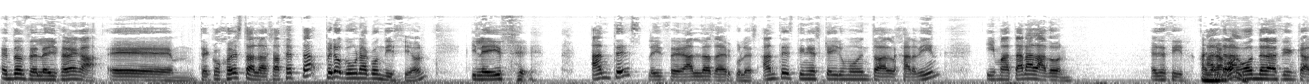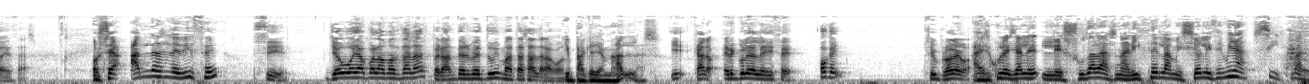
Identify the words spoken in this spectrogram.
entonces le dice, venga, eh, te cojo esto, las acepta, pero con una condición. Y le dice, antes, le dice Atlas a Hércules, antes tienes que ir un momento al jardín y matar al Adón. Es decir, ¿Al al, dragón? dragón? de las cien cabezas. O sea, Atlas le dice. Sí, yo voy a por las manzanas, pero antes ve tú y matas al dragón. ¿Y para qué llama Atlas? Y claro, Hércules le dice, ok, sin problema. A Hércules ya le, le suda las narices la misión. Le dice, mira, sí, vale,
